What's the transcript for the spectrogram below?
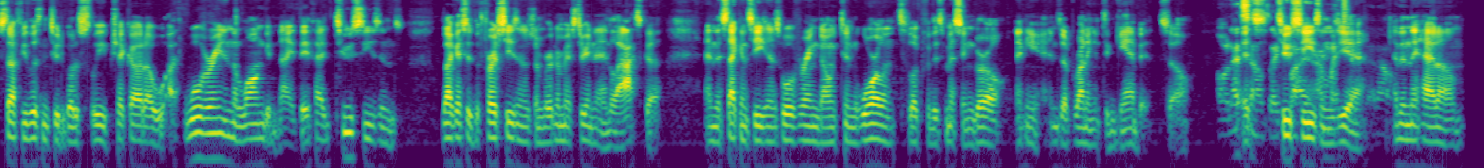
stuff you listen to to go to sleep. Check out uh, Wolverine and the Long Good Night. They've had two seasons. Like I said, the first season was a murder mystery in Alaska, and the second season is Wolverine going to New Orleans to look for this missing girl, and he ends up running into Gambit. So, Oh, that It's sounds like two fire. Seasons, yeah. check that out. and then they had um,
